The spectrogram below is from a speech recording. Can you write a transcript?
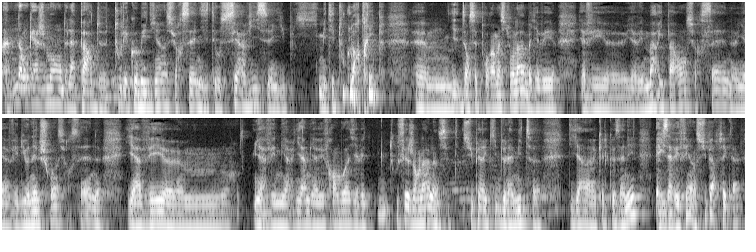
un engagement de la part de tous les comédiens sur scène. Ils étaient au service, ils, ils mettaient toute leur tripe. Euh, dans cette programmation-là, bah, il y avait, y, avait, euh, il y avait Marie Parent sur scène, il y avait Lionel Chouin sur scène, il y avait, euh, y avait Myriam, il y avait Framboise, il y avait tous ces gens-là, là, cette super équipe de la mythe euh, d'il y a euh, quelques années, et ils avaient fait un super spectacle.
